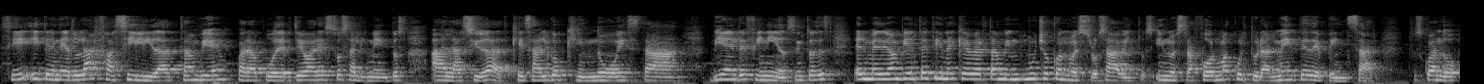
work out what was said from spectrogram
¿sí? Y tener la facilidad también para poder llevar estos alimentos a la ciudad, que es algo que no está bien definido. Entonces, el medio ambiente tiene que ver también mucho con nuestros hábitos y nuestra forma culturalmente de pensar. Entonces, cuando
